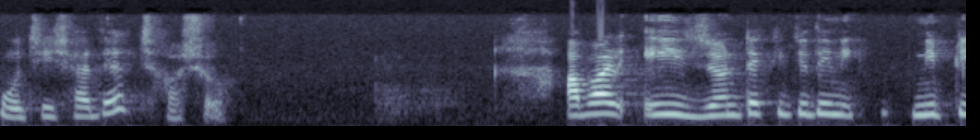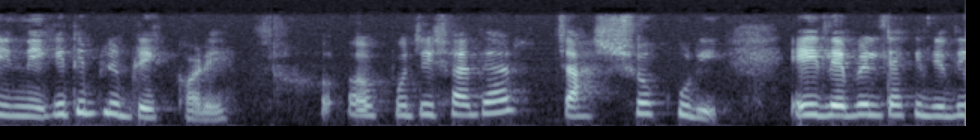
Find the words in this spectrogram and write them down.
পঁচিশ হাজার ছশো। আবার এই জোনটাকে যদি নিফটি নেগেটিভলি ব্রেক করে পঁচিশ হাজার চারশো কুড়ি, এই লেভেলটাকে যদি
